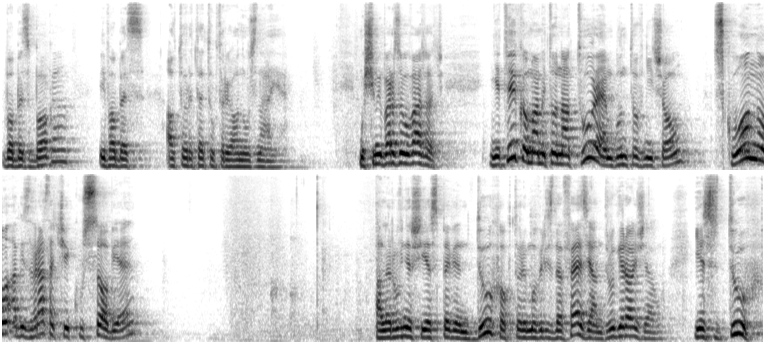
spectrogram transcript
wobec Boga i wobec autorytetu, który On uznaje. Musimy bardzo uważać. Nie tylko mamy tą naturę buntowniczą, skłonną, aby zwracać się ku sobie, ale również jest pewien duch, o którym mówili z Efezjan, drugi rozdział. Jest duch,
